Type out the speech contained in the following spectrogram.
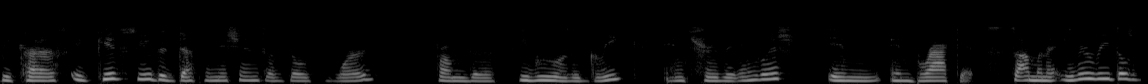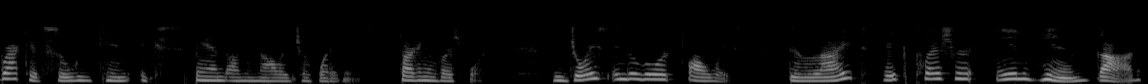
because it gives you the definitions of those words from the Hebrew or the Greek into the English in in brackets. So I'm going to even read those brackets so we can expand on the knowledge of what it means. Starting in verse 4. Rejoice in the Lord always. Delight, take pleasure in him, God.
